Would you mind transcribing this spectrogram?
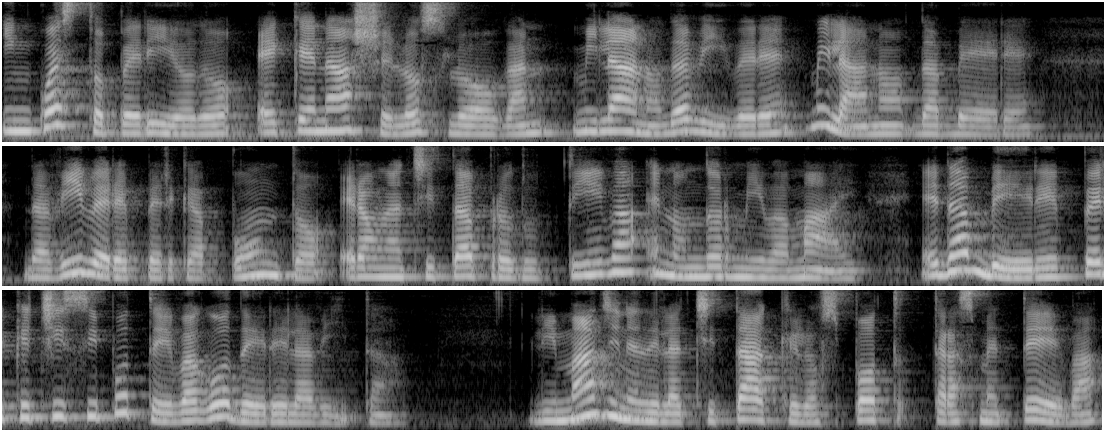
In questo periodo è che nasce lo slogan Milano da vivere, Milano da bere da vivere perché appunto era una città produttiva e non dormiva mai, e da bere perché ci si poteva godere la vita. L'immagine della città che lo spot trasmetteva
